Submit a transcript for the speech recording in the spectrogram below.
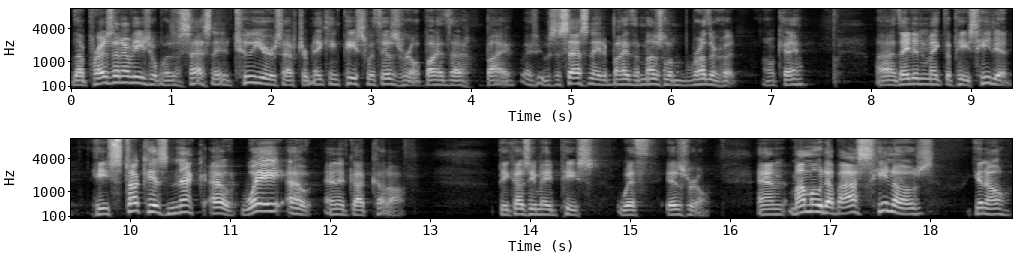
The president of Egypt was assassinated two years after making peace with Israel by the by he was assassinated by the Muslim Brotherhood. Okay, uh, they didn't make the peace. He did. He stuck his neck out, way out, and it got cut off because he made peace with Israel. And Mahmoud Abbas, he knows, you know,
